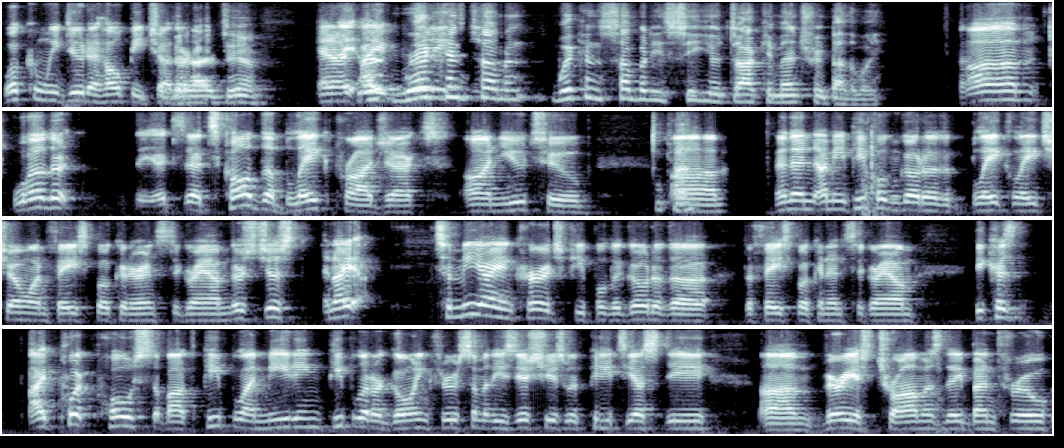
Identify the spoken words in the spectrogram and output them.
What can we do to help each other? Good idea. And I, where, I where can someone where can somebody see your documentary? By the way. Um. Well, there, it's it's called the Blake Project on YouTube. Okay. Um. And then I mean, people can go to the Blake Late Show on Facebook and or Instagram. There's just and I, to me, I encourage people to go to the the Facebook and Instagram because I put posts about the people I'm meeting, people that are going through some of these issues with PTSD, um, various traumas they've been through.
